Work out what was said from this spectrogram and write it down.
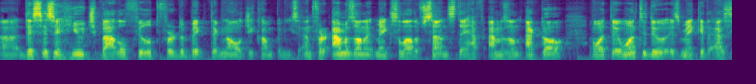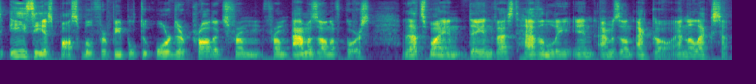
uh, this is a huge battlefield for the big technology companies. And for Amazon, it makes a lot of sense. They have Amazon Echo, and what they want to do is make it as easy as possible for people to order products from, from Amazon, of course. And that's why they invest heavily in Amazon Echo and Alexa.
